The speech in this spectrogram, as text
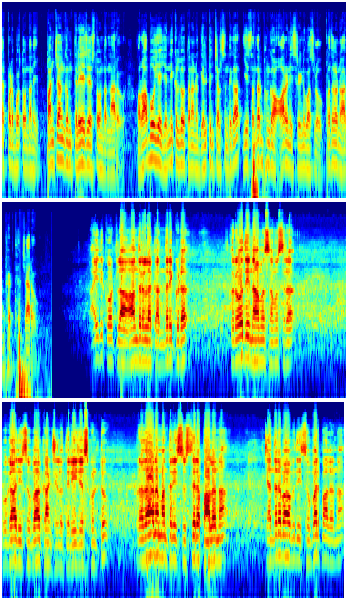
ఏర్పడబోతోందని పంచాంగం తెలియజేస్తోందన్నారు. రాబోయే ఎన్నికల్లో తనను గెలిపించాల్సిందిగా ఈ సందర్భంగా ఆరణి శ్రీనివాసులు ప్రజలను అభ్యర్థించారు. ఐదు కోట్ల ఆంధ్రులకు అందరికి కూడా క్రోధి నామ సంవత్సర ఉగాది శుభాకాంక్షలు తెలియజేసుకుంటూ ప్రధానమంత్రి సుస్థిర పాలన చంద్రబాబుది సుపరిపాలన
